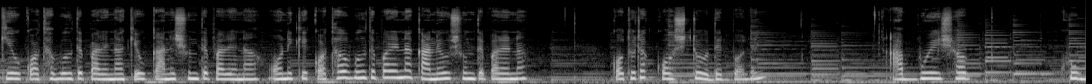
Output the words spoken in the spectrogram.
কেউ কথা বলতে পারে না, কেউ কানে শুনতে পারে না, অনেকে কথাও বলতে পারে না, কানেও শুনতে পারে না। কতটা কষ্ট ওদের বলেন? আব্বু এসব খুব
